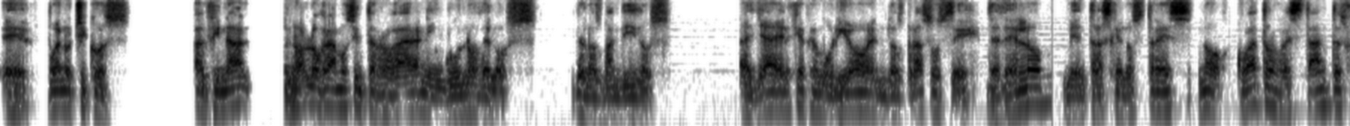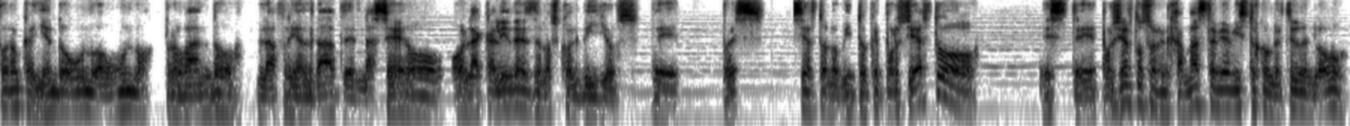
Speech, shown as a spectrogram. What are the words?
Eh, bueno, chicos, al final no logramos interrogar a ninguno de los de los bandidos. Allá el jefe murió en los brazos de, de Delo, mientras que los tres, no, cuatro restantes fueron cayendo uno a uno, probando la frialdad del acero o la calidez de los colmillos de, pues, cierto lobito, que por cierto, este, por cierto, Soren, jamás te había visto convertido en lobo.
